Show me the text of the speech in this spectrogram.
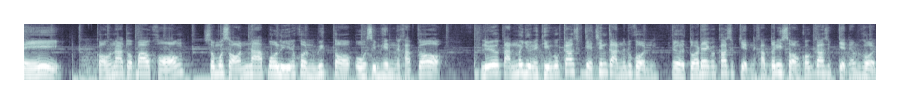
นี่กองหน้าตัวเป้าของสโมสรนาโปลีทุกคนวิกตอร์โอซิมเฮนนะครับก็เลเวลตันมาอยู่ในทีมก็ 97 เช่นกันนะทุกคนเออตัวแรกก็ 97 นะครับตัวที่ 2 ก็ 97 นะทุกคน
